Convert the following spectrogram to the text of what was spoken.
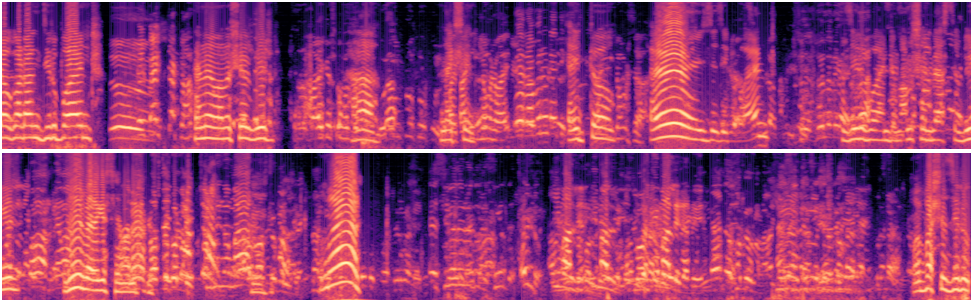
কাউকাডাং জিরো পয়েন্ট। এখানে মানুষের ভিড়। হ্যাঁ। দেখছেন এই তো। এই যে জিরো পয়েন্ট। জিরো পয়েন্টে মানুষের ব্যস্ত ভিড়। ভিড় বেড়ে গেছে মানুষের। নষ্ট করলি। মার জিরো।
